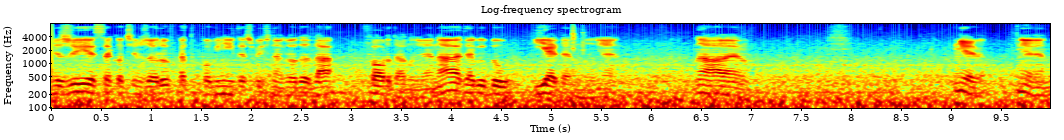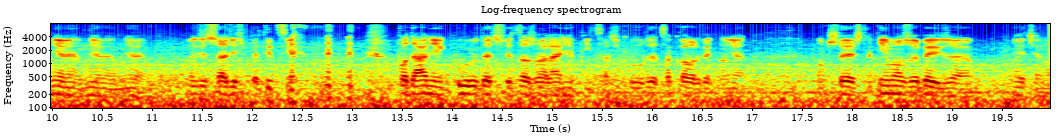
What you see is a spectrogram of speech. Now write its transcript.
Jeżeli jest jako ciężarówka, to powinni też mieć nagrodę dla Forda, no nie. Nawet jakby był jeden, no nie. No ale... Nie wiem, nie wiem, nie wiem, nie wiem, nie wiem. Będzie trzeba gdzieś petycję, podanie, kurde, czy zażalenie pisać, kurde, cokolwiek, no nie. Przecież tak nie może być, że wiecie, no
